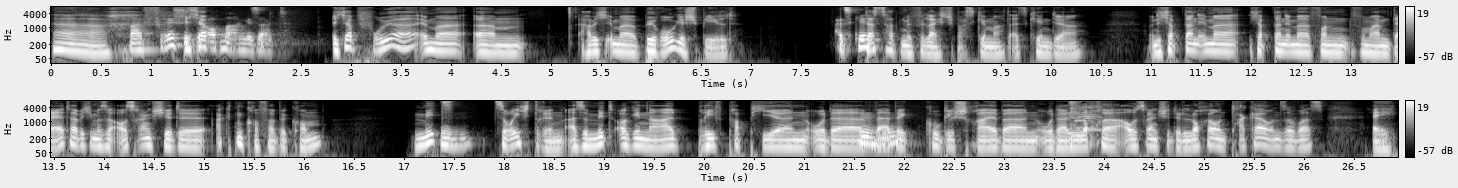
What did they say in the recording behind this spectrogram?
Ach, Mal frisch ist hab, ja auch mal angesagt. Ich habe früher immer, ähm, habe ich immer Büro gespielt. Als Kind? Das hat mir vielleicht Spaß gemacht als Kind, ja. Und ich habe dann immer, ich habe dann immer von, von meinem Dad habe ich immer so ausrangierte Aktenkoffer bekommen mit mhm. Zeug drin, also mit Originalbriefpapieren oder mhm. Werbekugelschreibern oder Locher, ausrangierte Locher und Tacker und sowas. Ey,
